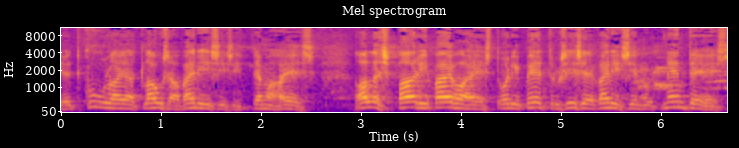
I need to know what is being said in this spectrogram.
et kuulajad lausa värisesid tema ees alles paari päeva eest oli Peetrus ise värisenud nende ees,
